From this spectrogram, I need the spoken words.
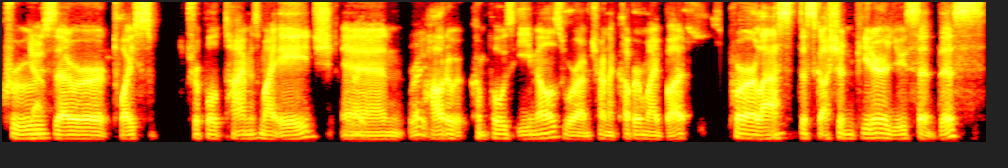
crews yeah. that were twice triple times my age and right. Right. how to compose emails where I'm trying to cover my butt. Per our mm-hmm. last discussion, Peter, you said this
